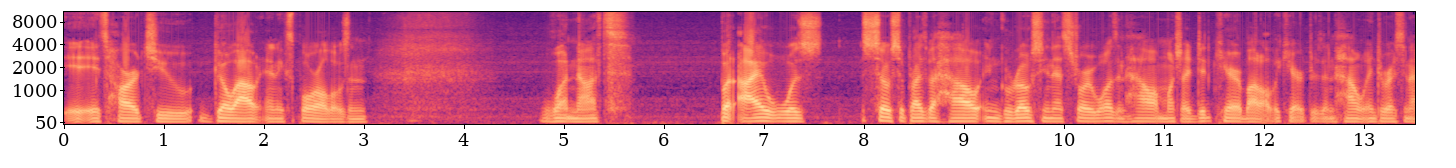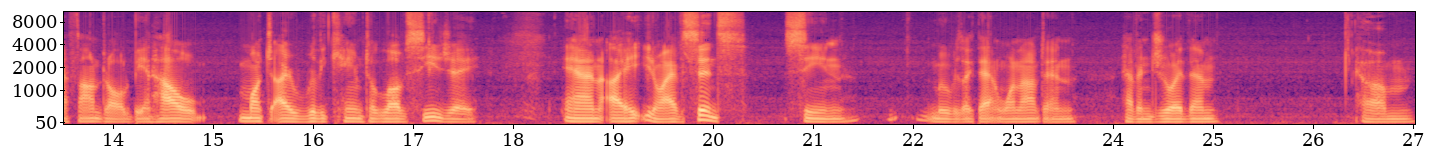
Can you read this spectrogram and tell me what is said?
it's hard to go out and explore all those and whatnot. But I was so surprised by how engrossing that story was and how much I did care about all the characters and how interesting I found it all to be and how much I really came to love CJ. And I, you know, I've since seen movies like that and whatnot and have enjoyed them. Um,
